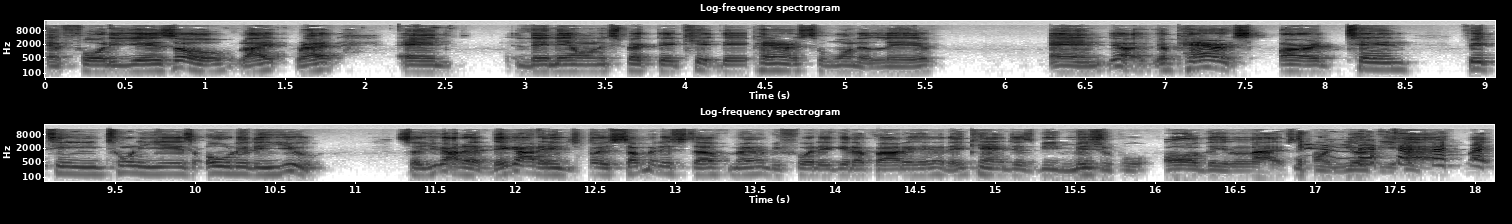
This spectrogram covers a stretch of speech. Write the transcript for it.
and 40 years old, right? Right. And then they don't expect their kid, their parents to want to live. And yeah, your parents are 10, 15, 20 years older than you. So you gotta they gotta enjoy some of this stuff, man, before they get up out of here. They can't just be miserable all their lives on your behalf. Like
